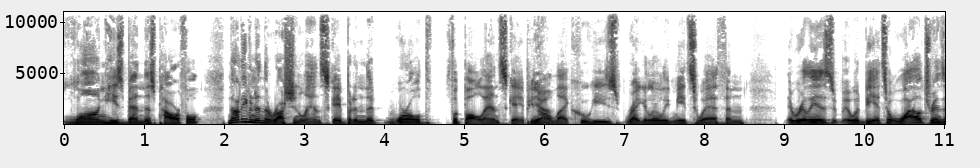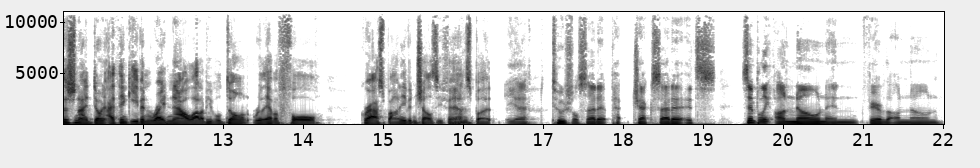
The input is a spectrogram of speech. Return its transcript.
long he's been this powerful. Not even in the Russian landscape, but in the world football landscape. You Yeah. know, like who he's regularly meets with, and it really is. It would be. It's a wild transition. I don't. I think even right now, a lot of people don't really have a full grasp on, even Chelsea fans. But Yeah, Tuchel said it. Cech said it. It's simply unknown, and fear of the unknown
